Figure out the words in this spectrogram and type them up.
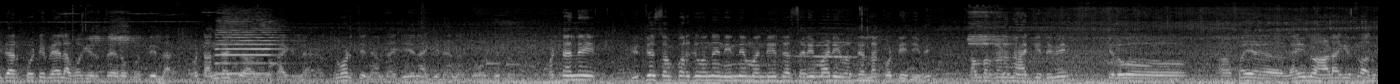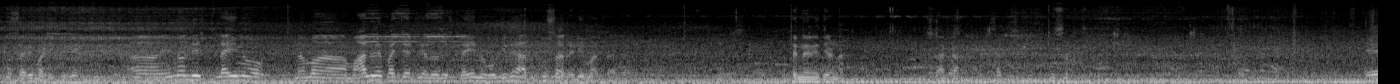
ಐದಾರು ಕೋಟಿ ಮೇಲೆ ಹೋಗಿರುತ್ತೆ ಏನೋ ಗೊತ್ತಿಲ್ಲ. ಬಟ್ ಅಂದಾಜು ಅದು ಗೊತ್ತಾಗಿಲ್ಲ. ನೋಡ್ತೀನಿ ಅಂದಾಜು ಏನಾಗಿದೆ ಅನ್ನೋದು ನೋಡ್ಬಿಟ್ಟು. ಒಟ್ಟಿನಲ್ಲಿ ವಿದ್ಯುತ್ ಸಂಪರ್ಕವನ್ನೇ ನಿನ್ನೆ ಮಂದಿಯಿಂದ ಸರಿ ಮಾಡಿ ಇವತ್ತೆಲ್ಲ ಕೊಟ್ಟಿದ್ದೀವಿ. ಕಂಬಗಳನ್ನು ಹಾಕಿದ್ದೀವಿ. ಕೆಲವು ಬೈ ಲೈನು ಹಾಳಾಗಿತ್ತು. ಅದಕ್ಕೂ ಸರಿ ಮಾಡಿದ್ದೀವಿ. ಇನ್ನೊಂದಿಷ್ಟು ಲೈನು ನಮ್ಮ ಮಾಲ್ವೆ ಪಂಚಾಯತಿಯಲ್ಲಿ ಒಂದಿಷ್ಟು ಲೈನ್ ಹೋಗಿದೆ. ಅದಕ್ಕೂ ಸಹ ರೆಡಿ ಮಾಡ್ತಾ ಸರ್. ಅಣ್ಣ ಏ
